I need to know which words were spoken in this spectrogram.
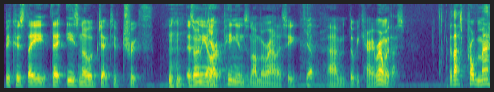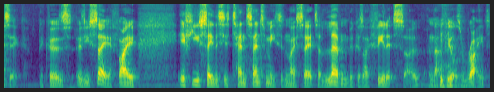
because they there is no objective truth. Mm-hmm. There's only our opinions and our morality yep. um, that we carry around with us. But that's problematic because, as you say, if I if you say this is 10 centimeters and I say it's 11 because I feel it's so and that mm-hmm. feels right,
